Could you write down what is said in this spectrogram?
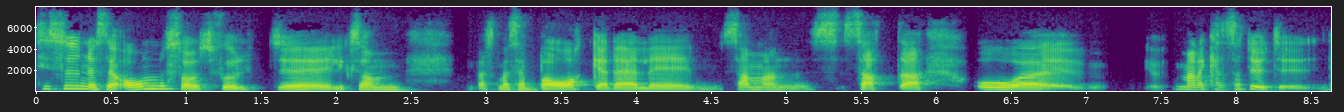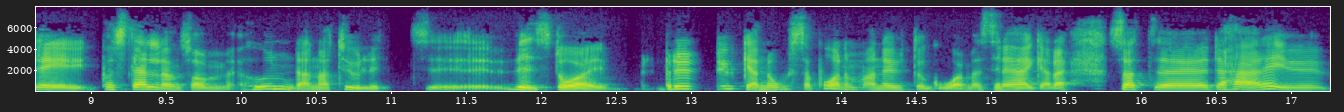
till synes är omsorgsfullt liksom vad ska man säga, bakade eller sammansatta. Och man har kastat ut det på ställen som hundar naturligtvis då brukar nosa på när man är ute och går med sin ägare. Så att eh, det här är ju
